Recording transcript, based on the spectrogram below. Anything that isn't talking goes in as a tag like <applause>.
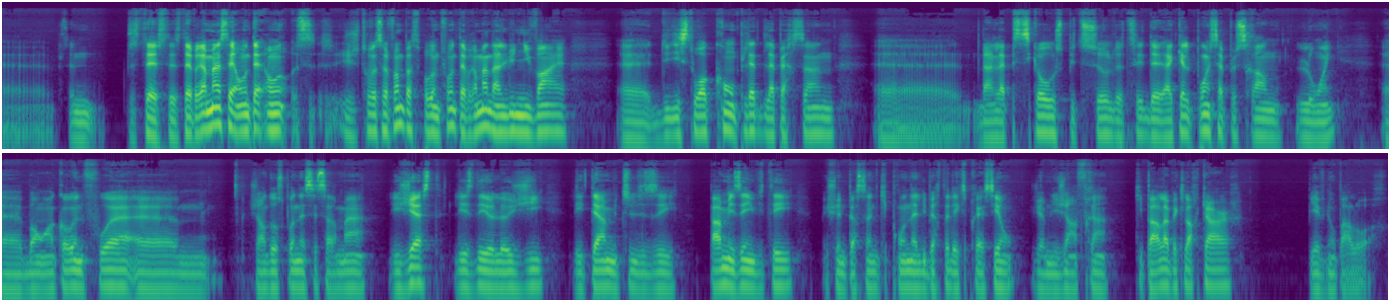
c'était vraiment. je trouvais ça fun parce que pour une fois, on était vraiment dans l'univers euh, de l'histoire complète de la personne, dans la psychose, puis tout ça, de, à quel point ça peut se rendre loin. bon, encore une fois, j'endosse pas nécessairement les gestes, les idéologies, les termes utilisés par mes invités, je suis une personne qui prône la liberté d'expression. J'aime les gens francs, qui parlent avec leur cœur. Bienvenue au parloir.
